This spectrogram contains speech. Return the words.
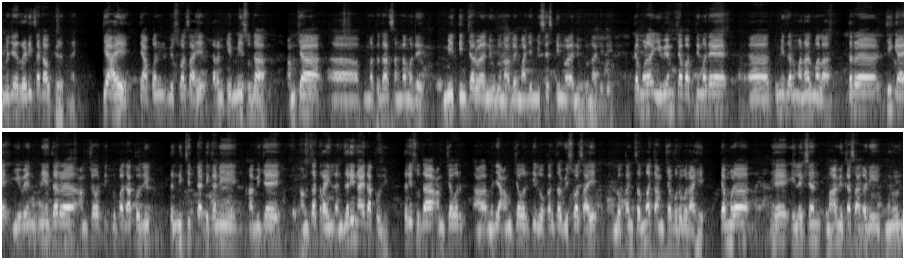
म्हणजे रडीचा डाव खेळत नाही. जे आहे ते आपण विश्वास आहे कारण की मी सुद्धा आमच्या मतदारसंघामध्ये मी तीन चार वेळा निवडून आलोय माझी मिसेस तीन वेळा निवडून आलेली आहे. त्यामुळं ई व्ही एमच्या बाबतीमध्ये तुम्ही जर म्हणाल मला तर ठीक आहे ई व्ही एमने जर आमच्यावरती कृपा दाखवली तर निश्चित त्या ठिकाणी हा विजय आमचाच राहील. आणि जरी नाही दाखवली तरी सुद्धा आमच्यावर म्हणजे आमच्यावरती लोकांचा विश्वास आहे लोकांचं मत आमच्या बरोबर आहे. त्यामुळं हे इलेक्शन महाविकास आघाडी म्हणून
